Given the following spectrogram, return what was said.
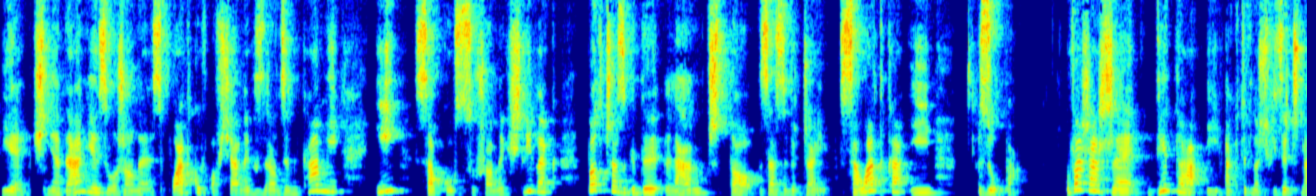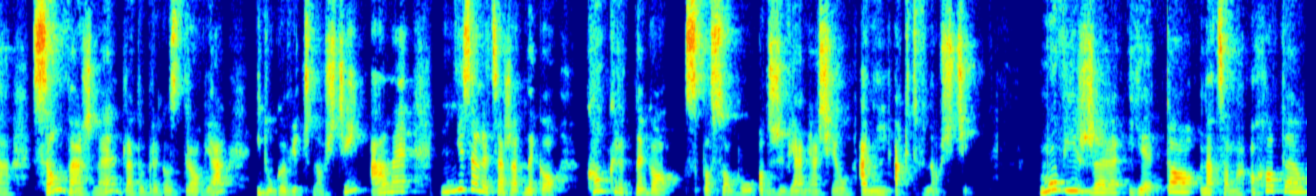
je śniadanie złożone z płatków owsianych z rodzynkami i soku z suszonych śliwek, podczas gdy lunch to zazwyczaj sałatka i zupa. Uważa, że dieta i aktywność fizyczna są ważne dla dobrego zdrowia i długowieczności, ale nie zaleca żadnego konkretnego sposobu odżywiania się ani aktywności. Mówi, że je to, na co ma ochotę,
